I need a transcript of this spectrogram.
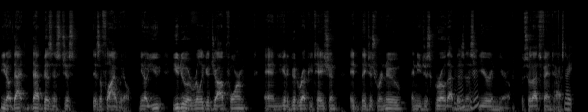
you know that that business just is a flywheel. You know, you you do a really good job for them, and you get a good reputation. It, they just renew, and you just grow that Mhm, business mhm. year in year. out. So that's fantastic. Right.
